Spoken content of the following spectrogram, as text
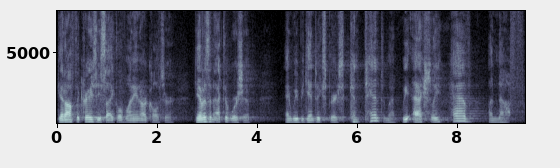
get off the crazy cycle of money in our culture, give us an act of worship, and we begin to experience contentment. We actually have enough.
